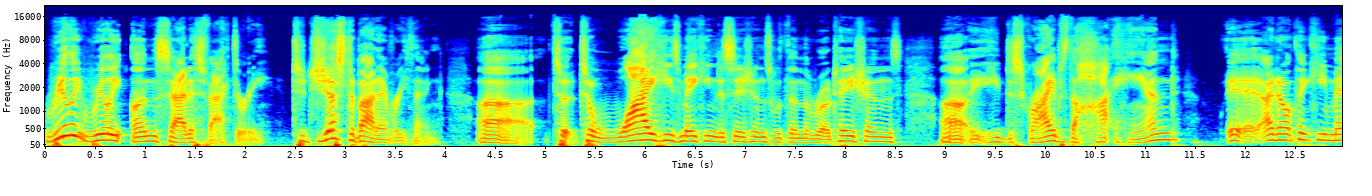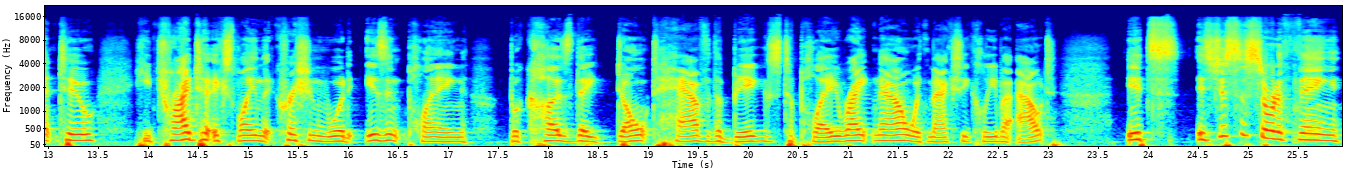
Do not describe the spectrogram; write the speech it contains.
really really unsatisfactory to just about everything. Uh, to to why he's making decisions within the rotations, Uh, he describes the hot hand. I don't think he meant to. He tried to explain that Christian Wood isn't playing because they don't have the bigs to play right now with Maxi Kleber out. It's it's just the sort of thing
